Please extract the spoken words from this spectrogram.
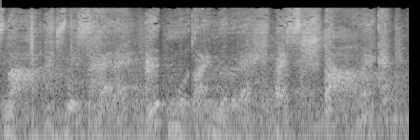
Wiesna, z Misrere, Gudmund ein Recht, Best Starek.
